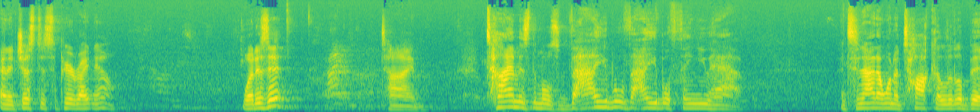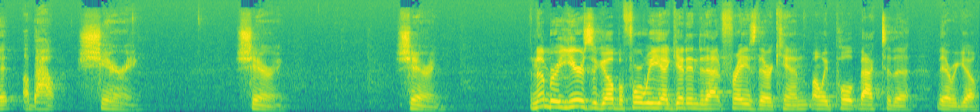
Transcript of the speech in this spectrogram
And it just disappeared right now. What is it? Time. Time is the most valuable, valuable thing you have. And tonight I want to talk a little bit about sharing. Sharing. Sharing. A number of years ago, before we uh, get into that phrase there, Ken, why don't we pull it back to the, there we go.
